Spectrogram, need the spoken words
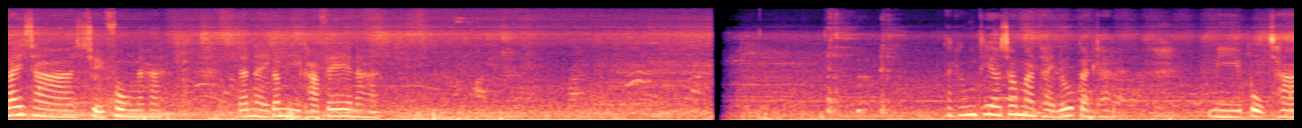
ไร่ชาเฉยฟงนะคะ ด้านในก็มีคาเฟ่นะคะนักท่องเที่ยวชอบมาถ่ายรูปกันค่ะ มีปลูกชา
